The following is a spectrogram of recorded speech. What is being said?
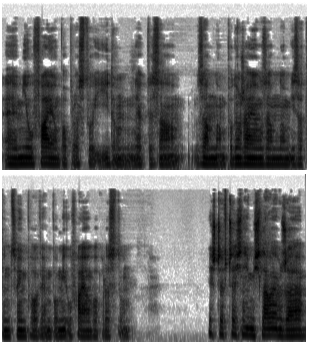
e, mi ufają po prostu i idą jakby za, za mną, podążają za mną i za tym, co im powiem, bo mi ufają po prostu. Jeszcze wcześniej myślałem, że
